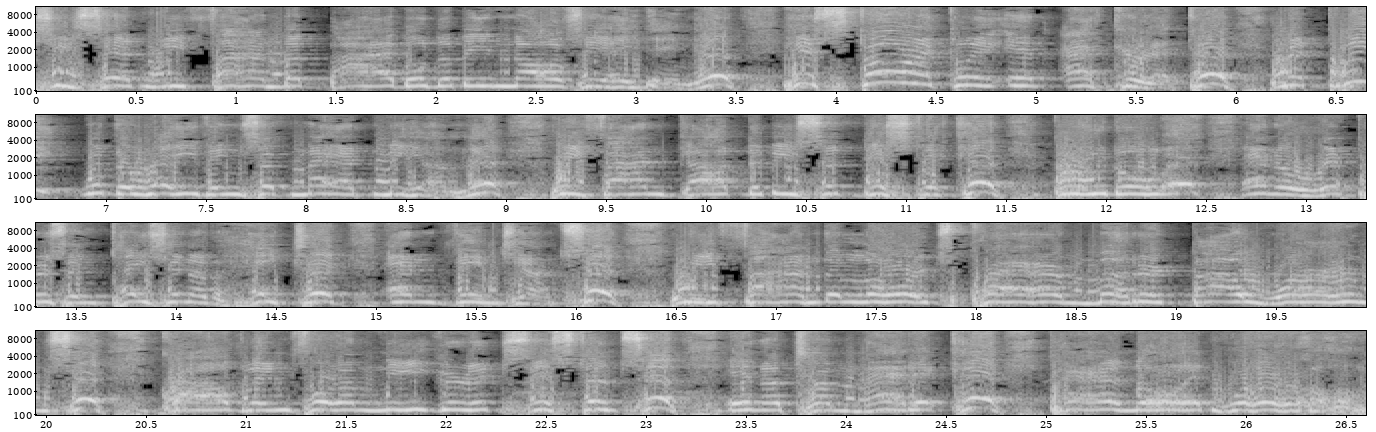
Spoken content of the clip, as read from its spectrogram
she said, We find the Bible to be nauseating, historically inaccurate, with the ravings of madmen. We find God to be sadistic, brutal, and a representation of hatred and vengeance. we find the Lord's Prayer muttered by worms, groveling for a meager existence in a traumatic, paranoid world.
